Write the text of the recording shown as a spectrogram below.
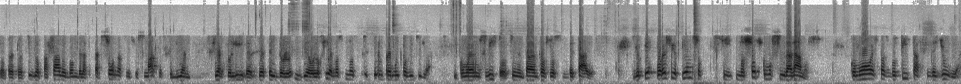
a otra del siglo pasado, donde las personas en sus masas seguían cierto líder, cierta ideología, no, no siempre muy positiva. Y como hemos visto, sin entrar en todos los detalles. Yo, por eso yo pienso, si nosotros como ciudadanos, como estas gotitas de lluvia,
